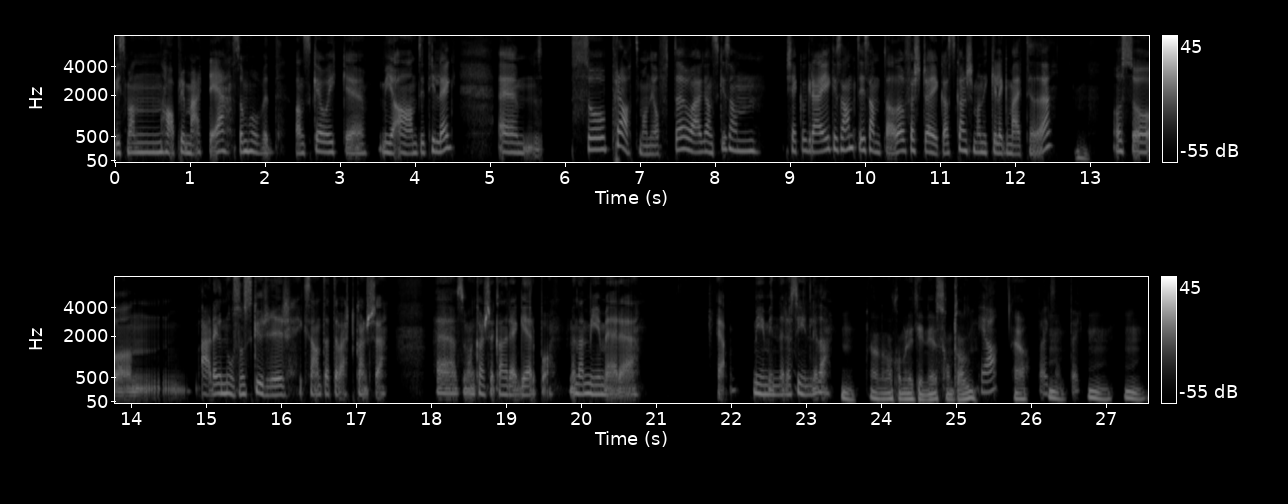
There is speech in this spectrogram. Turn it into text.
Hvis man har primært det som hovedvanske, og ikke mye annet i tillegg, så prater man jo ofte og er ganske sånn kjekk og grei, ikke sant, i samtale, og første øyekast kanskje man ikke legger merke til det. Mm. Og så mm, er det noe som skurrer, ikke sant, etter hvert, kanskje, eh, som man kanskje kan reagere på. Men det er mye mer eh, ja, mye mindre synlig, da. mm. Ja, når man kommer litt inn i samtalen. Ja, Ja. for eksempel. Mm. Mm.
